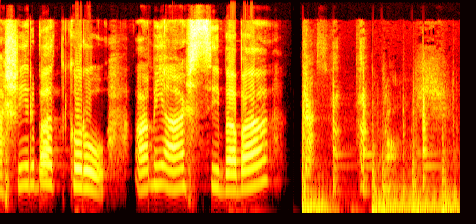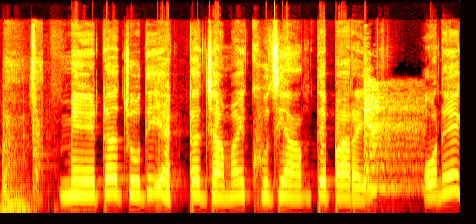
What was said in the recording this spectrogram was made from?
আশীর্বাদ করো। আমি আসছি বাবা। মেয়েটা যদি একটা জামাই খুঁজে আনতে পারে অনেক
